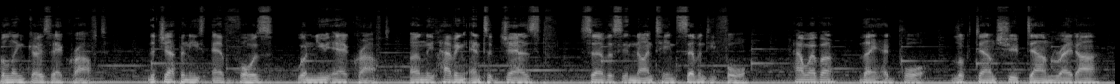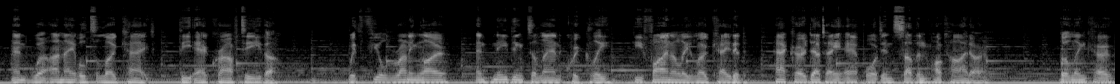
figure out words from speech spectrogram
Belenko's aircraft. The Japanese F-4s were new aircraft, only having entered JASF service in 1974. However, they had poor look-down shoot-down radar and were unable to locate the aircraft either. With fuel running low and needing to land quickly, he finally located Hakodate Airport in southern Hokkaido. Belenko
